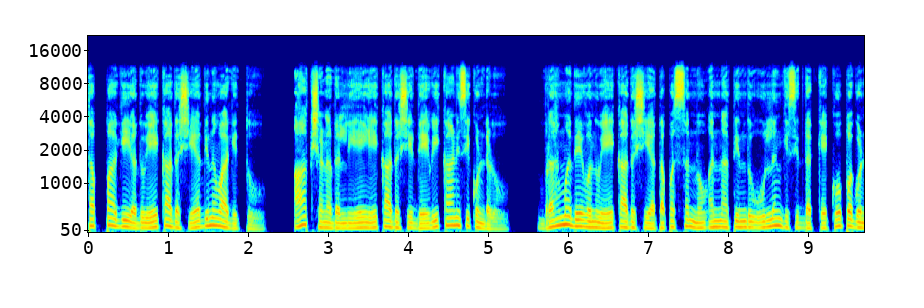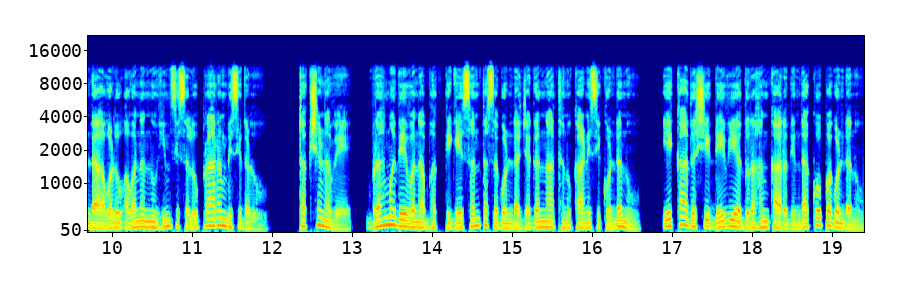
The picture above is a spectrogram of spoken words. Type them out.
ತಪ್ಪಾಗಿ ಅದು ಏಕಾದಶಿಯ ದಿನವಾಗಿತ್ತು. ಆ ಕ್ಷಣದಲ್ಲಿಯೇ ಏಕಾದಶಿ ದೇವಿ ಕಾಣಿಸಿಕೊಂಡಳು. ಬ್ರಹ್ಮದೇವನು ಏಕಾದಶಿಯ ತಪಸ್ಸನ್ನು ಅನ್ನ ತಿಂದು ಉಲ್ಲಂಘಿಸಿದ್ದಕ್ಕೆ ಕೋಪಗೊಂಡ ಅವಳು ಅವನನ್ನು ಹಿಂಸಿಸಲು ಪ್ರಾರಂಭಿಸಿದಳು. ತಕ್ಷಣವೇ ಬ್ರಹ್ಮದೇವನ ಭಕ್ತಿಗೆ ಸಂತಸಗೊಂಡ ಜಗನ್ನಾಥನು ಕಾಣಿಸಿಕೊಂಡನು. ಏಕಾದಶಿ ದೇವಿಯ ದುರಹಂಕಾರದಿಂದ ಕೋಪಗೊಂಡನು.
